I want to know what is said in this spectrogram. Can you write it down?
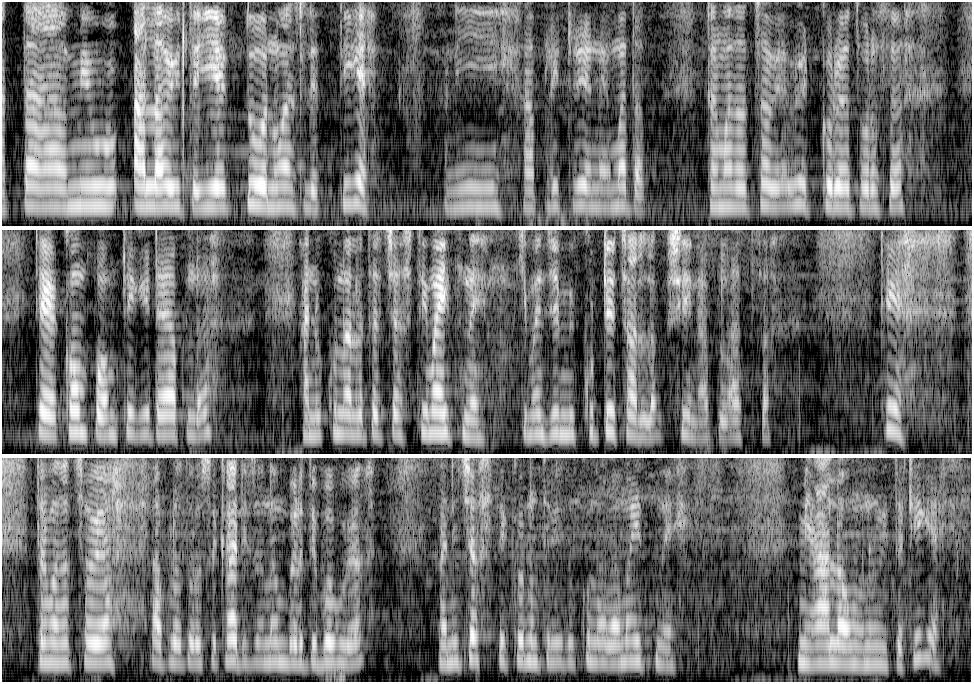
आता मी आला इथं एक दोन वाजलेत ठीक आहे? आणि आपली ट्रेन आहे मधात. तर मधात जाऊया वेट करूया थोडंसं. ठीक आहे कॉम्पाऊंड तिकीट आहे आपलं. आणि कुणाला तर जास्ती माहीत नाही की म्हणजे मी कुठे चाललो सीन आपला आजचा. ठीक आहे? तर मधात जाऊया आपलं थोडंसं गाडीचा नंबर ते बघूया. आणि जास्ती करून तरी तर कुणाला माहीत नाही. मी आलो म्हणून इथं ठीक आहे?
